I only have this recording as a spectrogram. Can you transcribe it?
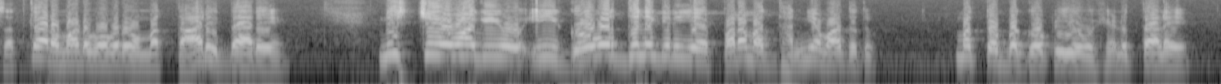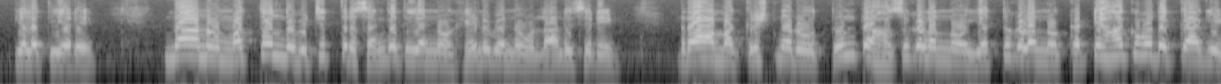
ಸತ್ಕಾರ ಮಾಡುವವರು ಮತ್ತಾರಿದ್ದಾರೆ? ನಿಶ್ಚಯವಾಗಿಯೂ ಈ ಗೋವರ್ಧನಗಿರಿಯೇ ಪರಮ ಧನ್ಯವಾದುದು. ಮತ್ತೊಬ್ಬ ಗೋಪಿಯು ಹೇಳುತ್ತಾಳೆ, ಗೆಳತಿಯರೇ, ನಾನು ಮತ್ತೊಂದು ವಿಚಿತ್ರ ಸಂಗತಿಯನ್ನು ಹೇಳುವೆನು, ಲಾಲಿಸಿರಿ. ರಾಮ ಕೃಷ್ಣರು ತುಂಟ ಹಸುಗಳನ್ನು, ಎತ್ತುಗಳನ್ನು ಕಟ್ಟಿಹಾಕುವುದಕ್ಕಾಗಿ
